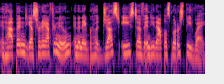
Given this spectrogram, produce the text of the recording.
It happened yesterday afternoon in a neighborhood just east of Indianapolis Motor Speedway.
